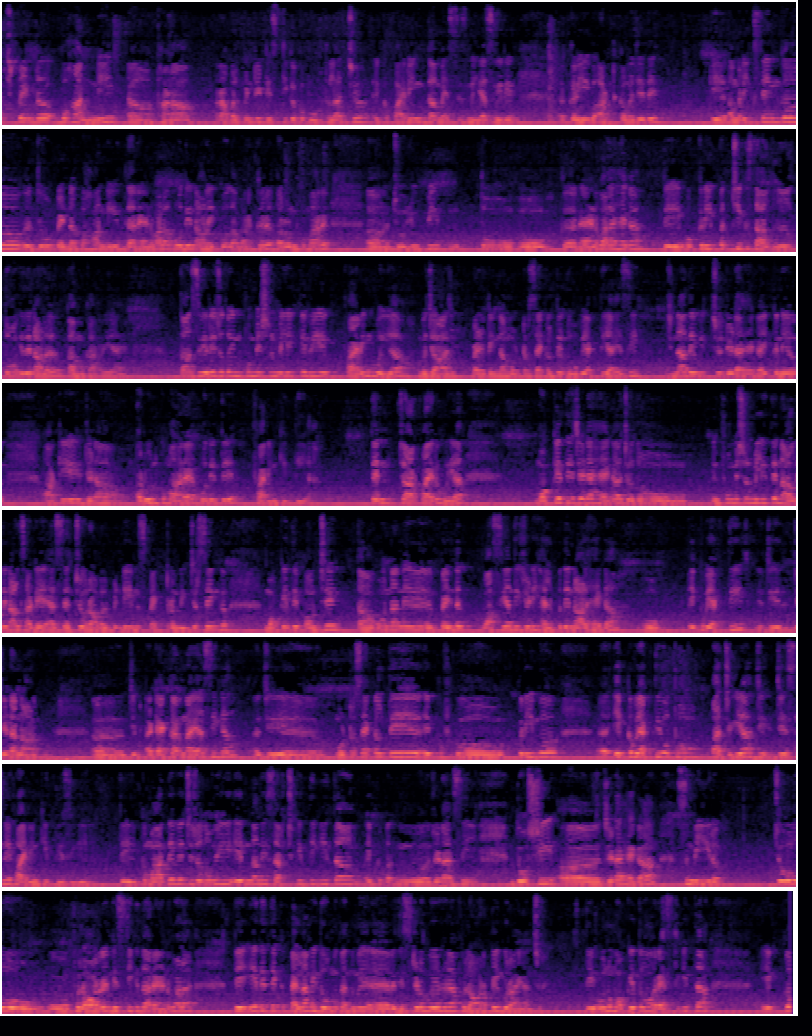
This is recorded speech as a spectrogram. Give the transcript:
ਅੱਜ ਪਿੰਡ ਬੋਹਾਨੀ ਅ, ਥਾਣਾ ਰਾਵਲਪਿੰਡੀ ਡਿਸਟ੍ਰਿਕਟ ਕਪੂਰਥਲਾ 'ਚ ਇੱਕ ਫਾਇਰਿੰਗ ਦਾ ਮੈਸੇਜ ਮਿਲਿਆ ਸਵੇਰੇ ਅ, ਕਰੀਬ 8:00 ਵਜੇ ਦੇ ਕਿ ਅਮਰੀਕ ਸਿੰਘ ਜੋ ਪਿੰਡ ਬੋਹਾਨੀ ਦਾ ਰਹਿਣ ਵਾਲਾ ਉਹਦੇ ਨਾਲ ਇੱਕ ਉਹਦਾ ਵਰਕਰ ਅਰੁਣ ਕੁਮਾਰ ਅ, ਜੋ ਯੂਪੀ ਤੋਂ ਰਹਿਣ ਵਾਲਾ ਹੈਗਾ ਤੇ ਉਹ ਕਰੀਬ 25 ਕੁ ਸਾਲ ਤੋਂ ਇਹਦੇ ਨਾਲ ਕੰਮ ਕਰ ਰਿਹਾ ਹੈ। ਤਾਂ ਸਵੇਰੇ ਜਦੋਂ ਇਨਫੋਰਮੇਸ਼ਨ ਮਿਲੀ ਕਿ ਵੀ ਫਾਇਰਿੰਗ ਹੋਈ ਆ ਬਜਾਜ ਪੈਲਟੀਨਾ ਮੋਟਰਸਾਈਕਲ ਤੇ ਦੋ ਵਿਅਕਤੀ ਆਏ ਸੀ ਜਿਨ੍ਹਾਂ ਦੇ ਵਿੱਚ ਜਿਹੜਾ ਹੈਗਾ, ਇੱਕ ਨੇ ਆ ਕੇ ਜਿਹੜਾ ਅਰੁਣ ਕੁਮਾਰ ਹੈ, ਉਹਦੇ ਤੇ ਫਾਇਰਿੰਗ ਕੀਤੀ ਆ। ਤਿੰਨ, ਚਾਰ ਫਾਇਰ ਹੋਇਆ ਮੌਕੇ ਤੇ ਜਿਹੜਾ ਹੈਗਾ, ਜਦੋਂ ਇਨਫੋਰਮੇਸ਼ਨ ਮਿਲੀ ਤੇ ਨਾਲ ਦੇ ਨਾਲ ਸਾਡੇ ਐਸਐਚਓ ਰਾਵਲਪਿੰਡੀ ਇੰਸਪੈਕਟਰ ਮੇਜਰ ਸਿੰਘ ਮੌਕੇ ਤੇ ਪਹੁੰਚੇ, ਤਾਂ ਉਹਨਾਂ ਨੇ ਪਿੰਡ ਵਾਸੀਆਂ ਦੀ ਜਿਹੜੀ ਹੈਲਪ ਦੇ ਨਾਲ ਹੈਗਾ, ਉਹ ਇੱਕ ਵਿਅਕਤੀ ਜਿ- ਜਿਹੜਾ ਨਾਲ ਅਟੈਕ ਕਰਨ ਆਇਆ ਸੀਗਾ, ਜੇ ਮੋਟਰਸਾਈਕਲ ਤੇ ਇੱਕ ਕਰੀਬ ਇੱਕ ਵਿਅਕਤੀ ਉੱਥੋਂ ਭੱਜ ਗਿਆ ਜਿ- ਜਿਸ ਨੇ ਫਾਇਰਿੰਗ ਕੀਤੀ ਸੀਗੀ। ਤੇ ਕਮਾਦ ਦੇ ਵਿੱਚ ਜਦੋਂ ਵੀ ਇਹਨਾਂ ਦੀ ਸਰਚ ਕੀਤੀ ਗਈ ਤਾਂ ਇੱਕ ਜਿਹੜਾ ਸੀ ਦੋਸ਼ੀ ਜਿਹੜਾ ਹੈਗਾ ਸਮੀਰ ਜੋ ਅਹ, ਫਲੌਰ ਡਿਸਟ੍ਰਿਕਟ ਦਾ ਰਹਿਣ ਵਾਲਾ ਹੈ ਤੇ ਇਹਦੇ ਤੇ ਇੱਕ ਪਹਿਲਾਂ ਵੀ ਦੋ ਮੁਕੱਦਮੇ ਰਜਿਸਟਰਡ ਹੋਏ ਹੋਇਆ ਆ ਫਲੌਰ ਤੇ ਗੁਰਾਇਆਂ 'ਚ। ਤੇ ਉਹਨੂੰ ਮੌਕੇ ਤੋਂ ਅਰੈਸਟ ਕੀਤਾ। ਇੱਕ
